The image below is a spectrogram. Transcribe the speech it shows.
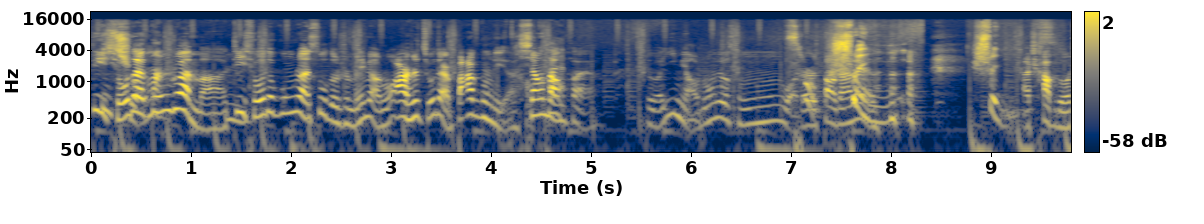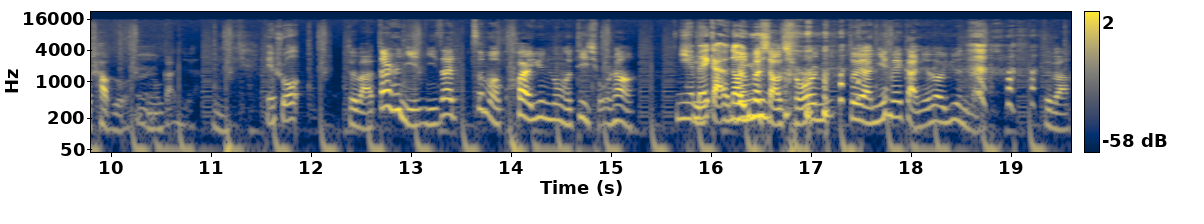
地球在公转嘛，嗯。地球的公转速度是每秒钟二十九点八公里啊，相当快快啊，对吧？一秒钟就从我这儿到单位瞬了移，瞬移，啊，差不多差不多嗯。那种感觉，嗯，别说。对吧？但是你你在这么快运动的地球上，你也没感觉到扔个。小球对呀、你也没感觉到晕的，对吧？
